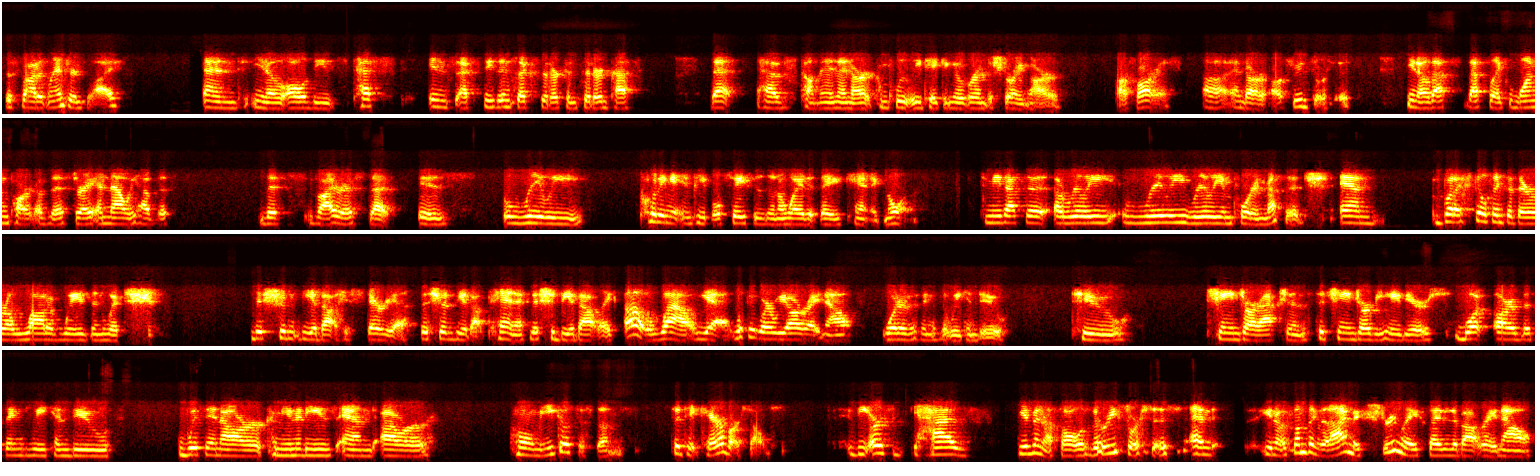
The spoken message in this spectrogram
the spotted lanternfly. And, you know, all of these pest insects, these insects that are considered pests that have come in and are completely taking over and destroying our, our forests uh, and our, our food sources. You know, that's, that's like one part of this, right? And now we have this, this virus that is really putting it in people's faces in a way that they can't ignore to me, that's a, a really, really, really important message. And, but I still think that there are a lot of ways in which this shouldn't be about hysteria. This shouldn't be about panic. This should be about like, oh, wow, yeah, look at where we are right now. What are the things that we can do to change our actions, to change our behaviors? What are the things we can do within our communities and our home ecosystems to take care of ourselves? the earth has given us all of the resources and you know something that i'm extremely excited about right now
